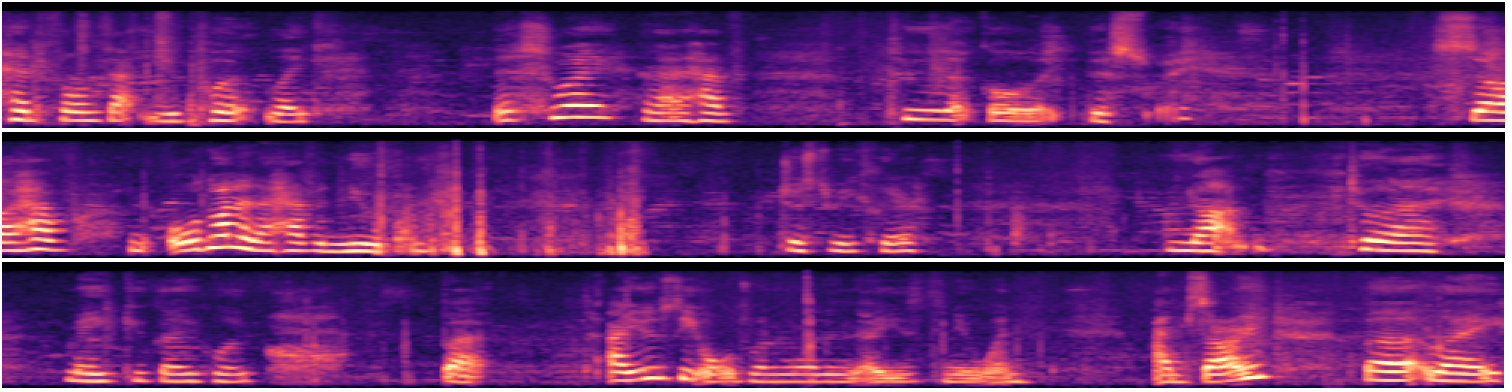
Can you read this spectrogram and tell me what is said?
headphones that you put like this way, and I have two that go like this way. So I have an old one and I have a new one. Just to be clear. Not to like make you guys like, but I use the old one more than I use the new one. I'm sorry, but like,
